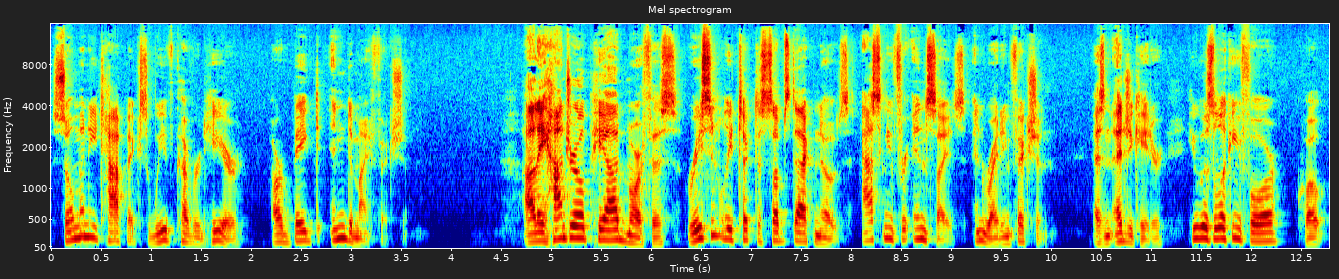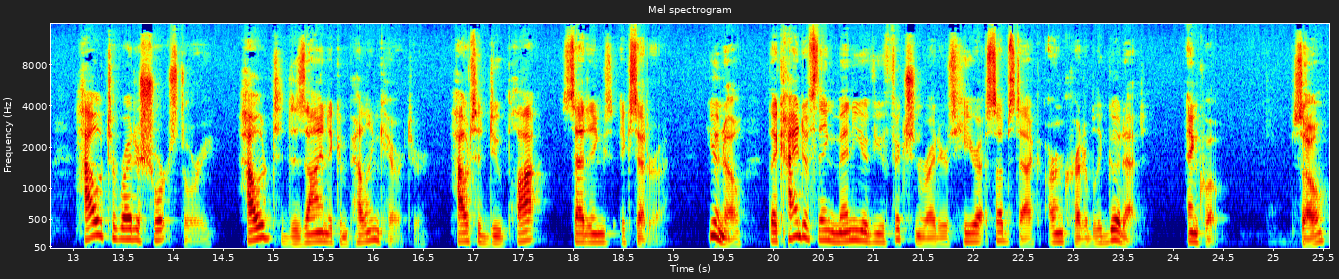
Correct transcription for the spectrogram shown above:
so many topics we've covered here are baked into my fiction. Alejandro Piad Morffis recently took to Substack Notes asking for insights in writing fiction. As an educator, he was looking for, quote, how to write a short story, how to design a compelling character, how to do plot, settings, etc. You know, the kind of thing many of you fiction writers here at Substack are incredibly good at. End quote. So,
